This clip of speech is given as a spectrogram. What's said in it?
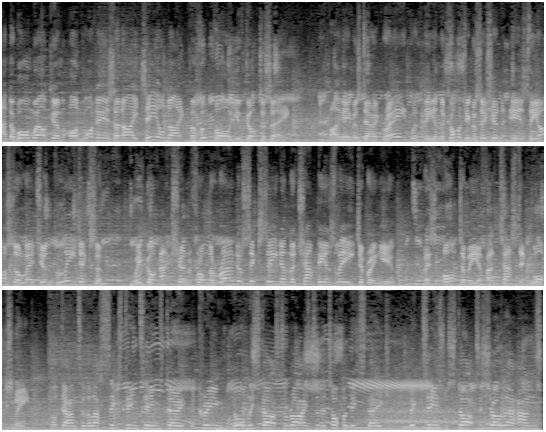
And a warm welcome on what is an ideal night for football, you've got to say. My name is Derek Ray. With me in the commentary position is the Arsenal legend Lee Dixon. We've got action from the round of 16 in the Champions League to bring you. This ought to be a fantastic watch, Lee. Well, down to the last 16 teams, Derek, the cream normally starts to rise to the top at this stage. Big teams will start to show their hands,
